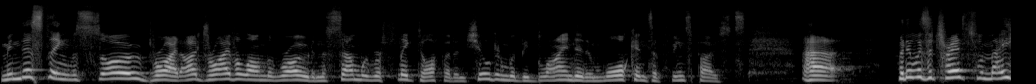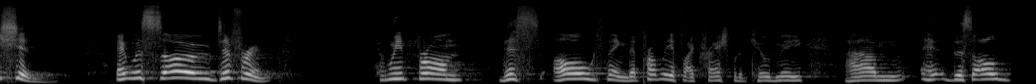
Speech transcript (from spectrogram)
I mean, this thing was so bright. I'd drive along the road and the sun would reflect off it, and children would be blinded and walk into fence posts. Uh, but it was a transformation. It was so different. It went from this old thing that probably, if I crashed, would have killed me. Um, this old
